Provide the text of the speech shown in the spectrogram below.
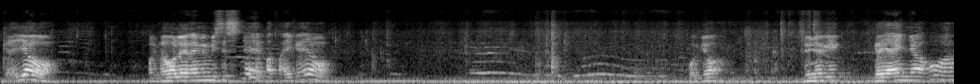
Kayo. Pag nahuli na yung misis niya, eh, patay kayo. Huwag nyo, doon nyo gayahin niyo ako ha.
